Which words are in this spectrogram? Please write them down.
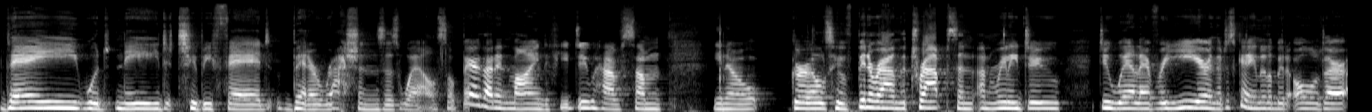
They would need to be fed better rations as well. So bear that in mind. If you do have some, you know, girls who've been around the traps and, and really do do well every year and they're just getting a little bit older,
